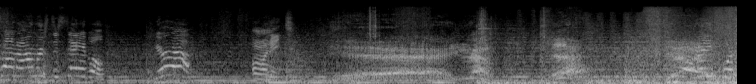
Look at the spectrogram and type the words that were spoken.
On armor's disabled. You're up on it. Ready for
